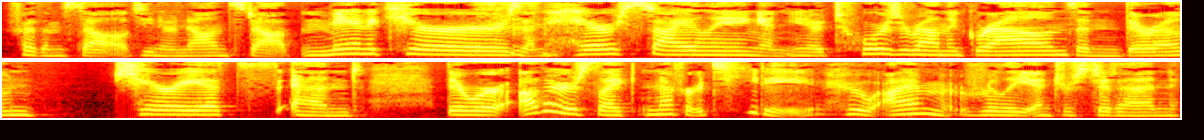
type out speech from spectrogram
for themselves, you know, nonstop manicures and hairstyling and, you know, tours around the grounds and their own chariots and there were others like Nefertiti who I'm really interested in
